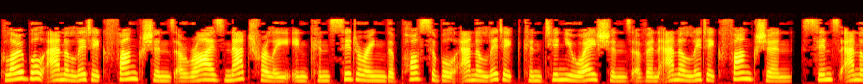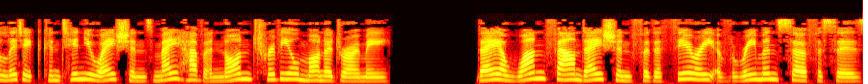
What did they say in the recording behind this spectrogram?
Global analytic functions arise naturally in considering the possible analytic continuations of an analytic function, since analytic continuations may have a non-trivial monodromy. They are one foundation for the theory of Riemann surfaces.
